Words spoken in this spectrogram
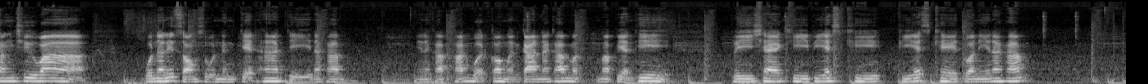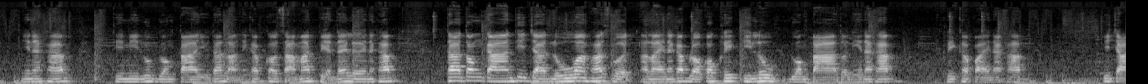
ทั้งชื่อว่าบุญนริศ 20175G นะครับนี่นะครับพาสเวิร์ดก็เหมือนกันนะครับ มามาเปลี่ยนที่ pre share key psk psk ตัวนี้นะครับ นี่นะครับ ที่มีรูปดวงตาอยู่ด้านหลังนะครับ ก็สามารถเปลี่ยนได้เลยนะครับ ถ้าต้องการที่จะรู้ว่าพาสเวิร์ดอะไรนะครับ เราก็คลิกที่รูปดวงตาตัวนี้นะครับ คลิกเข้าไปนะครับพี่จ๋า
